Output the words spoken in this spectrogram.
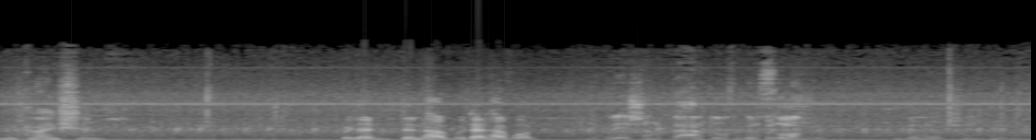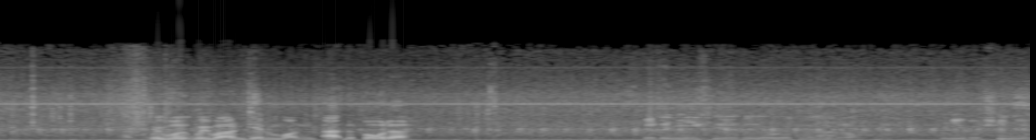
Immigration. we don't didn't have we don't have one. Migration карту в Херсон. Куда они вообще едут? We were, we weren't given one at the border. Это не их, это я у этого забрал. У них вообще нет.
